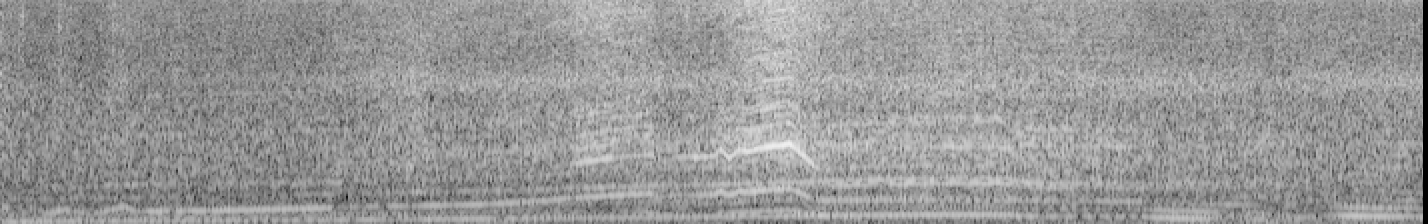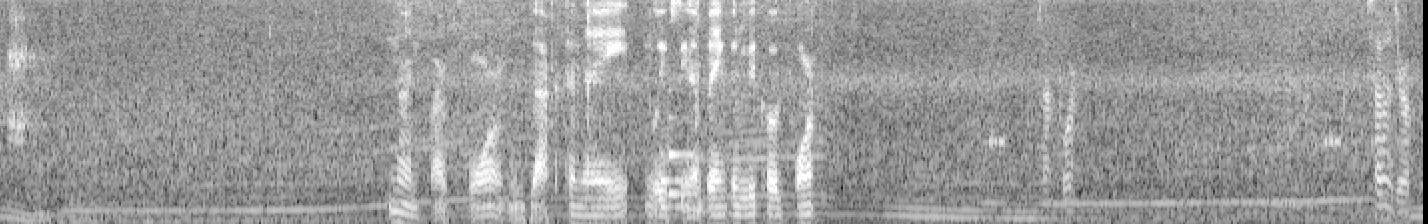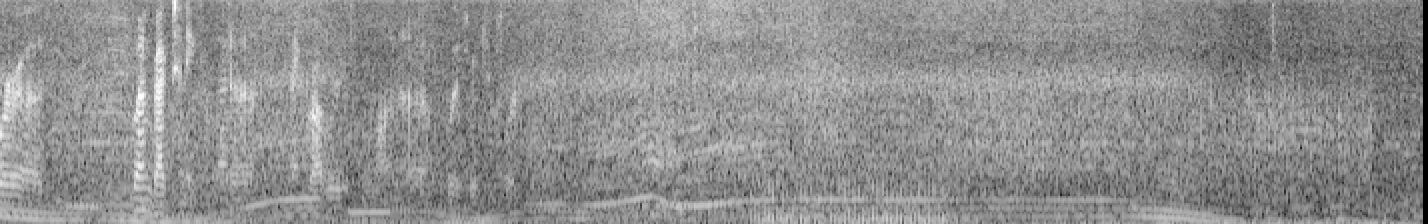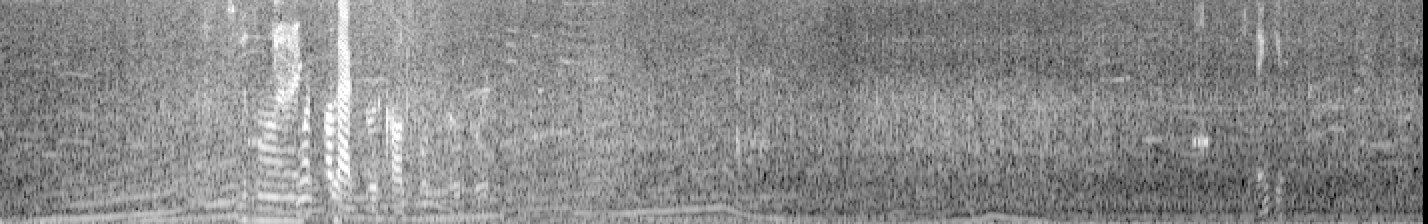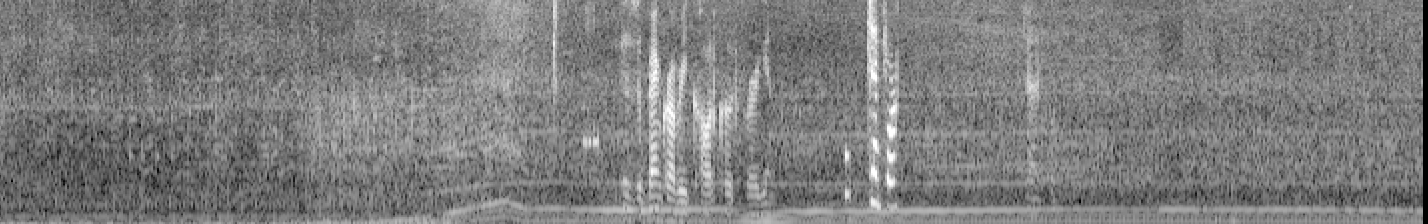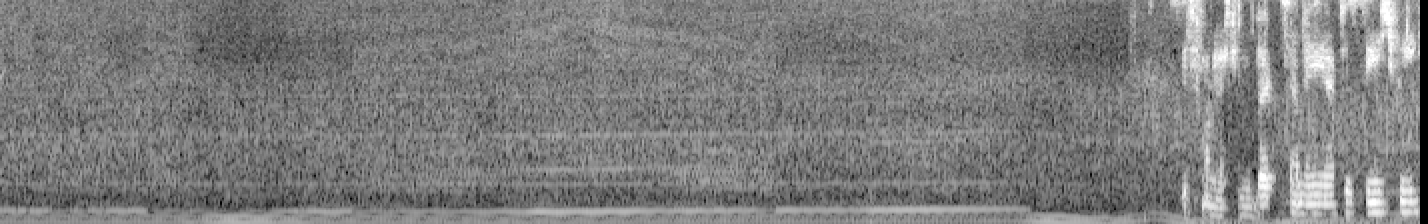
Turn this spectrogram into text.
954 back to 8. We've seen a bank and we code 4. 10 4. 704, uh, going back 10 8 from that, uh, bank robbery on, uh, Flight 324. Seven Someone saw that code called for code court. Thank you. Is the bank robbery called code for again? 10 4. 10 4. Six one Ashton back ten A after CHP.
